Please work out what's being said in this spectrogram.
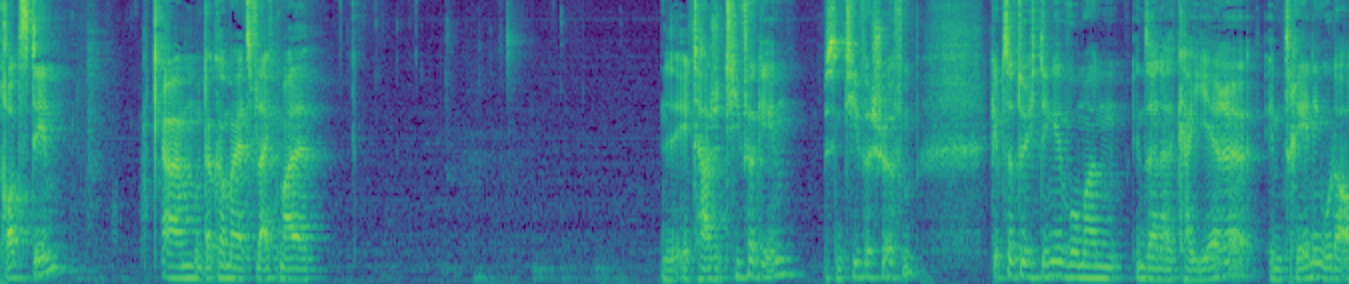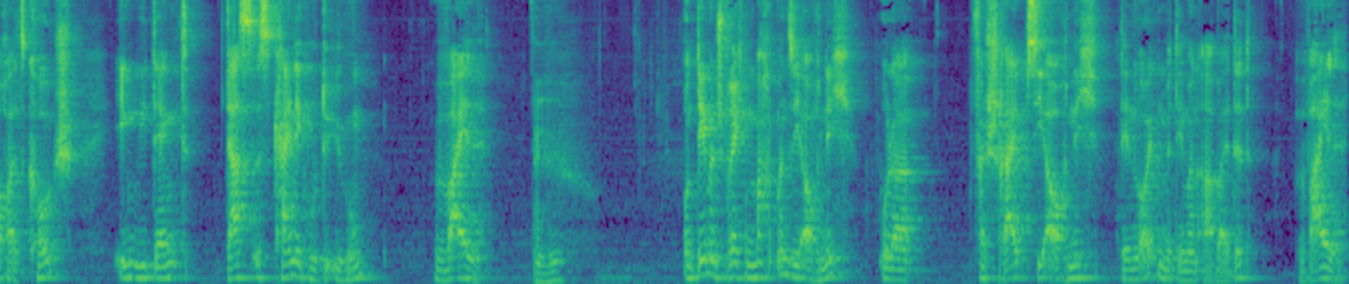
Trotzdem, ähm, und da können wir jetzt vielleicht mal eine Etage tiefer gehen, ein bisschen tiefer schürfen, gibt es natürlich Dinge, wo man in seiner Karriere, im Training oder auch als Coach irgendwie denkt, das ist keine gute Übung, weil. Mhm. Und dementsprechend macht man sie auch nicht oder verschreibt sie auch nicht den Leuten, mit denen man arbeitet, weil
